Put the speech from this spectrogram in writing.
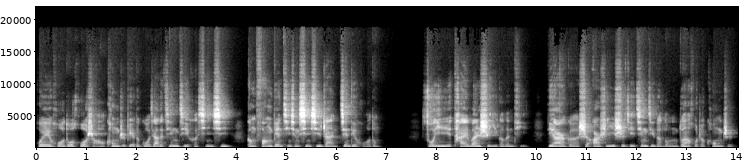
会或多或少控制别的国家的经济和信息，更方便进行信息战、间谍活动。所以，台湾是一个问题。第二个是二十一世纪经济的垄断或者控制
